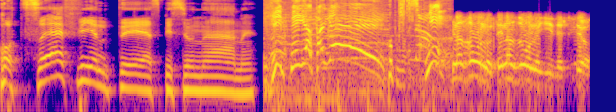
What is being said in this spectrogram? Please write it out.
Оце фінти з пісюнами. Гіпіякає! Купилася. Ні! На зону, ти на зону їдеш, все.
